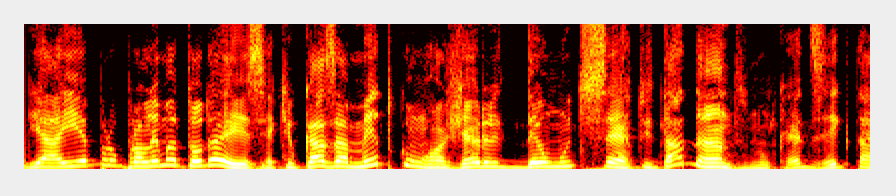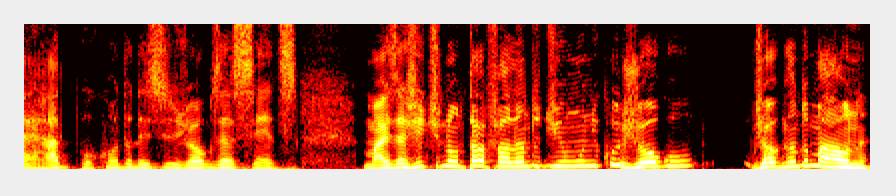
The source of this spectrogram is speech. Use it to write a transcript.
E aí o problema todo é esse, é que o casamento com o Rogério ele deu muito certo e tá dando. Não quer dizer que tá errado por conta desses jogos recentes, mas a gente não tá falando de um único jogo jogando mal, né?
